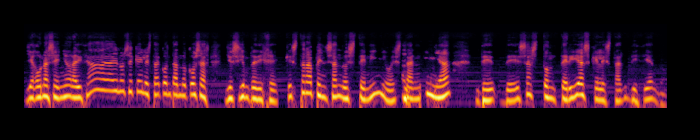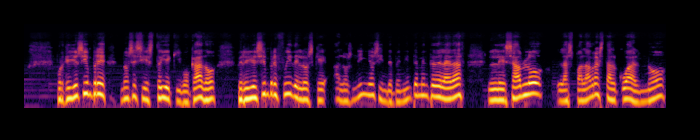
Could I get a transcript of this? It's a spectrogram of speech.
llega una señora y dice, ay, no sé qué, y le está contando cosas. Yo siempre dije, ¿qué estará pensando este niño, esta mm. niña, de, de esas tonterías que le están diciendo? Porque yo siempre, no sé si estoy equivocado, pero yo siempre fui de los que a los niños, independientemente de la edad, les hablo las palabras tal cual, no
